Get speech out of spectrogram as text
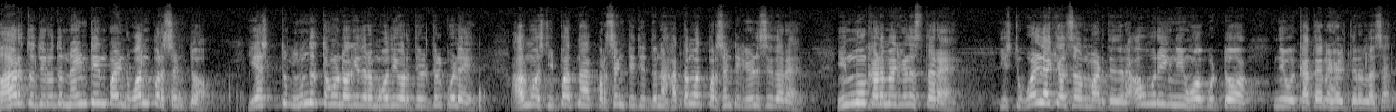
ಭಾರತದಿರೋದು ನೈನ್ಟೀನ್ ಪಾಯಿಂಟ್ ಒನ್ ಪರ್ಸೆಂಟು ಎಷ್ಟು ಮುಂದಕ್ಕೆ ತೊಗೊಂಡೋಗಿದ್ದಾರೆ ಮೋದಿಯವರು ತಿಳ್ ತಿಳ್ಕೊಳ್ಳಿ. ಆಲ್ಮೋಸ್ಟ್ ಇಪ್ಪತ್ನಾಲ್ಕು ಪರ್ಸೆಂಟ್ ಇದ್ದಿದ್ದನ್ನು ಹತ್ತೊಂಬತ್ತು ಪರ್ಸೆಂಟಿಗೆ ಇಳಿಸಿದ್ದಾರೆ. ಇನ್ನೂ ಕಡಿಮೆ ಇಳಿಸ್ತಾರೆ ಇಷ್ಟು ಒಳ್ಳೆ ಕೆಲಸವನ್ನು ಮಾಡ್ತಿದ್ದಾರೆ ಅವ್ರಿಗೆ ನೀವು ಹೋಗ್ಬಿಟ್ಟು ನೀವು ಕಥೆನ ಹೇಳ್ತಿರಲ್ಲ ಸರ್?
